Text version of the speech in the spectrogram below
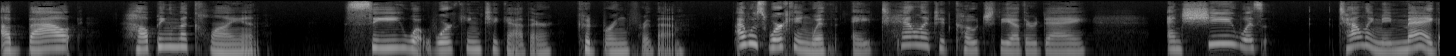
about helping the client see what working together could bring for them. I was working with a talented coach the other day, and she was telling me, Meg,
